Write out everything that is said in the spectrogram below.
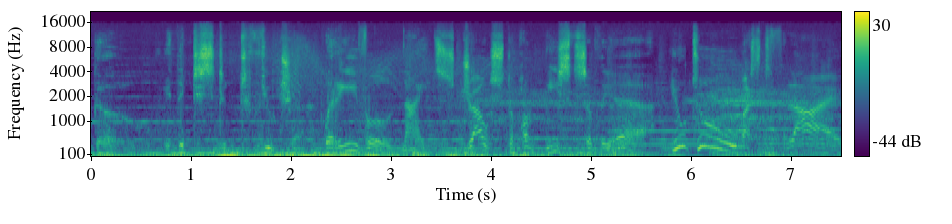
ago, in the distant future, where evil knights joust upon beasts of the air, you too must fly.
